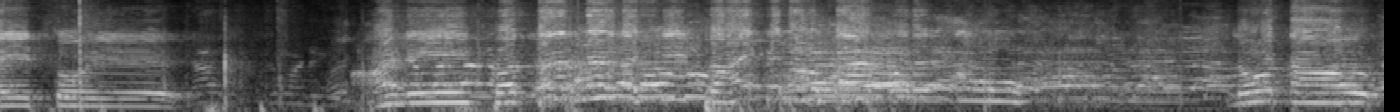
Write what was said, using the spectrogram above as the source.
येतोय आणि खतरनाक अशी ट्राय केला होता परंतु नॉट आउट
